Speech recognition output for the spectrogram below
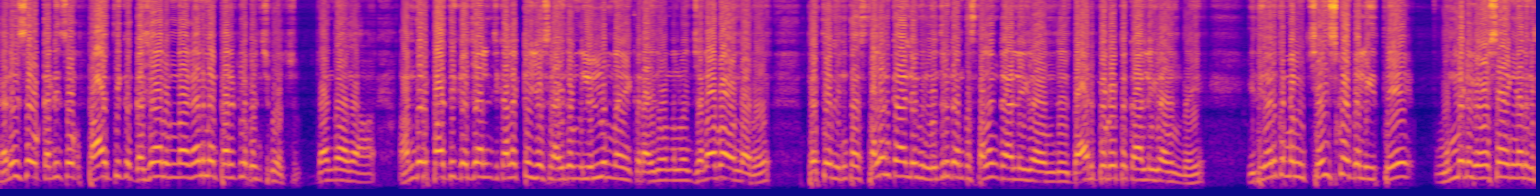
కనీసం కనీసం ఒక పాతిక గజాలు ఉన్నా కానీ మేము పెరట్లో పెంచుకోవచ్చు. దాని ద్వారా అందరు పాతిక గజాల నుంచి కలెక్టివ్ చేసిన ఐదు వందల ఇల్లు ఉన్నాయి ఇక్కడ. ఐదు వందల మంది జనాభా ఉన్నారు. ప్రతి ఒక్క ఇంత స్థలం ఖాళీగా ఉంది. ఎదురుగా అంత స్థలం ఖాళీగా ఉంది. దారి పొడవుతో ఖాళీగా ఉంది. ఇది కనుక మనం చేసుకోగలిగితే ఉమ్మడి వ్యవసాయం కనుక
